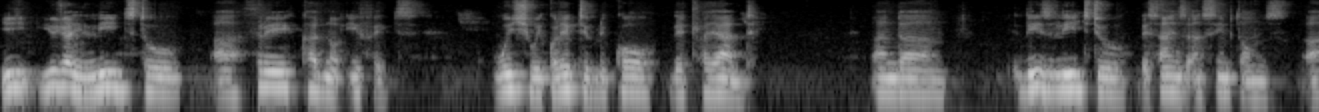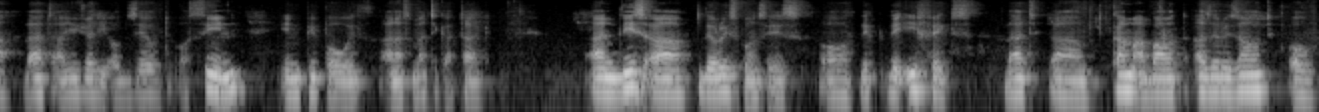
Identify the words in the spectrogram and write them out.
usually leads to uh, three cardinal effects, which we collectively call the triad. And um, these lead to the signs and symptoms uh, that are usually observed or seen in people with an asthmatic attack. And these are the responses or the, the effects that um, come about as a result of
